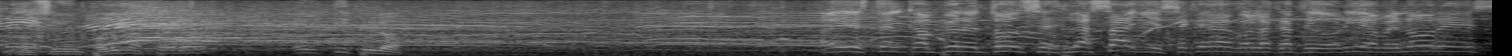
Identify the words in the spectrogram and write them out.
consiguen por 1 a 0 el título. Ahí está el campeón entonces, La Salle se queda con la categoría menores.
